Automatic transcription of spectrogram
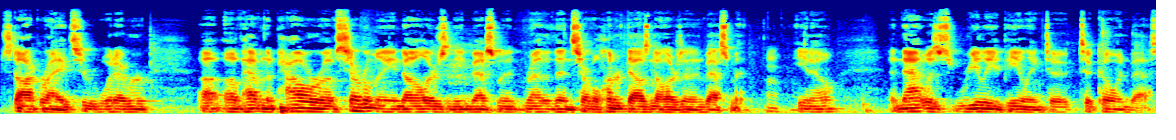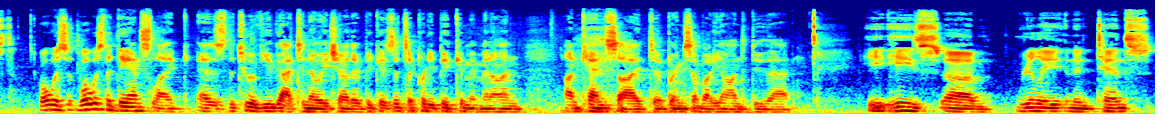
stock rights or whatever uh, of having the power of several million dollars in the investment rather than several hundred thousand dollars in investment. Hmm. You know, and that was really appealing to to co-invest. What was what was the dance like as the two of you got to know each other? Because it's a pretty big commitment on on Ken's side to bring somebody on to do that. He, he's um, really an intense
